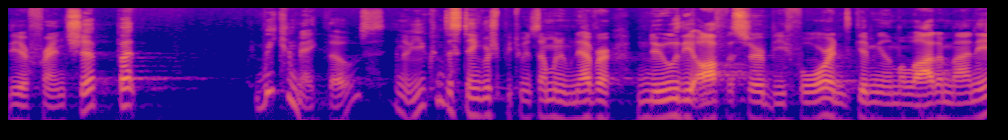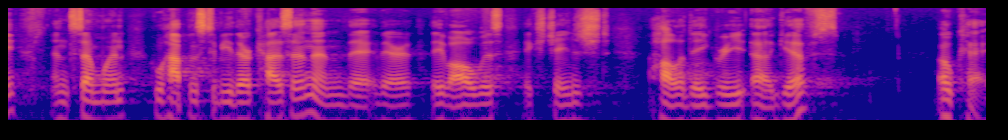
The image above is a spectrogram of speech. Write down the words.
mere friendship, but we can make those. You know, you can distinguish between someone who never knew the officer before and is giving them a lot of money, and someone who happens to be their cousin and they're, they're, they've always exchanged holiday uh, gifts. Okay.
